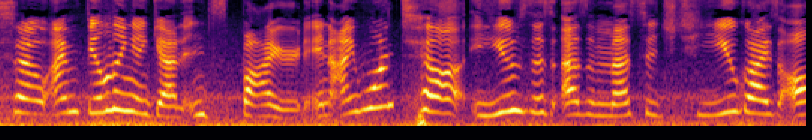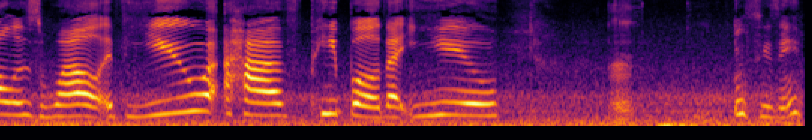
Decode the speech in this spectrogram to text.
So I'm feeling again inspired, and I want to use this as a message to you guys all as well. If you have people that you, excuse me,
